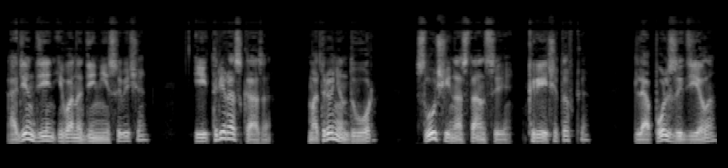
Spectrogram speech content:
«Один день Ивана Денисовича» и три рассказа «Матрёнин двор», «Случай на станции Кречетовка», «Для пользы дела»,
